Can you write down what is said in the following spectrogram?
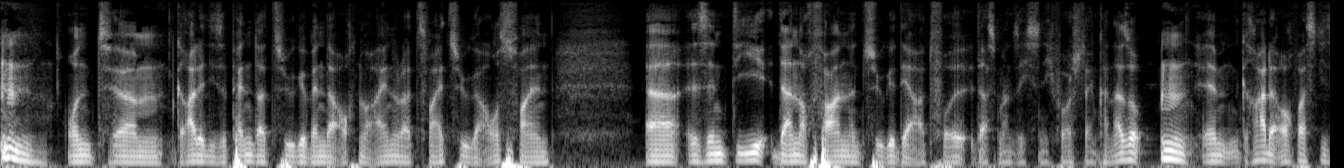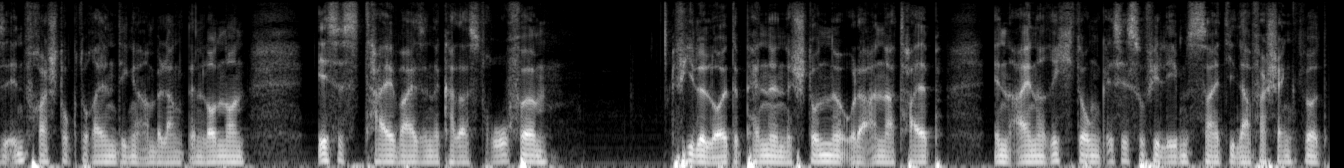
Und ähm, gerade diese Pendlerzüge, wenn da auch nur ein oder zwei Züge ausfallen, äh, sind die dann noch fahrenden Züge derart voll, dass man sich es nicht vorstellen kann. Also ähm, gerade auch was diese infrastrukturellen Dinge anbelangt in London, ist es teilweise eine Katastrophe. Viele Leute pendeln eine Stunde oder anderthalb in eine Richtung. Es ist so viel Lebenszeit, die da verschenkt wird,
